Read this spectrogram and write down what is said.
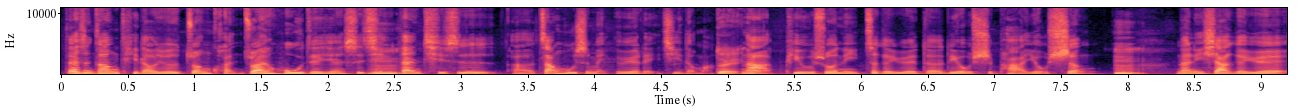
但是刚刚提到就是专款专户这件事情，嗯、但其实呃账户是每个月累积的嘛。对。那比如说你这个月的六十趴有剩，嗯。那你下个月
